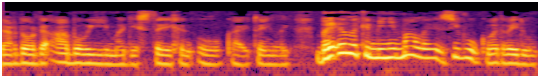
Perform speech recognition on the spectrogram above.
daardoor de aboïma die stegen ook uiteindelijk. Bij elke minimale zivuk wat wij doen,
